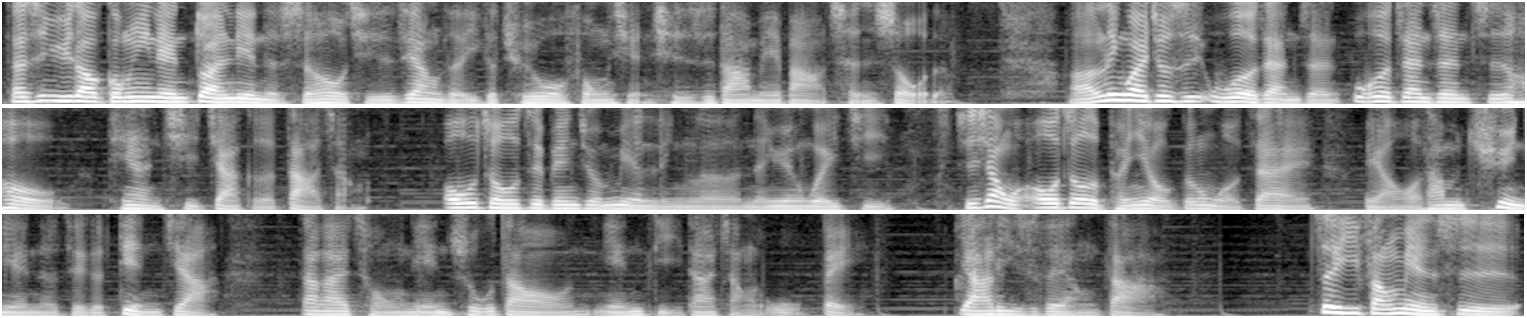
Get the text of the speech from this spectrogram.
但是遇到供应链断裂的时候，其实这样的一个缺货风险，其实是大家没办法承受的。啊，另外就是乌俄战争，乌俄战争之后，天然气价格大涨，欧洲这边就面临了能源危机。其实像我欧洲的朋友跟我在聊，他们去年的这个电价大概从年初到年底大概涨了五倍，压力是非常大。这一方面是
